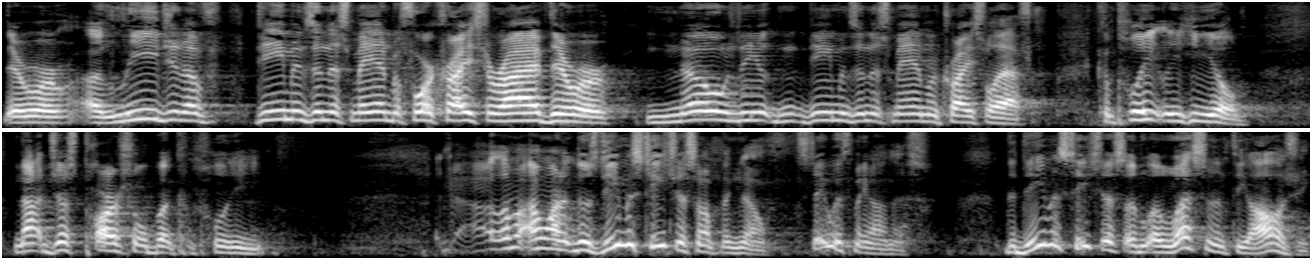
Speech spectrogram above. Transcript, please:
There were a legion of demons in this man before Christ arrived. There were no demons in this man when Christ left. Completely healed. Not just partial, but complete. I want those demons teach us something, though. Stay with me on this. The demons teach us a lesson in theology.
